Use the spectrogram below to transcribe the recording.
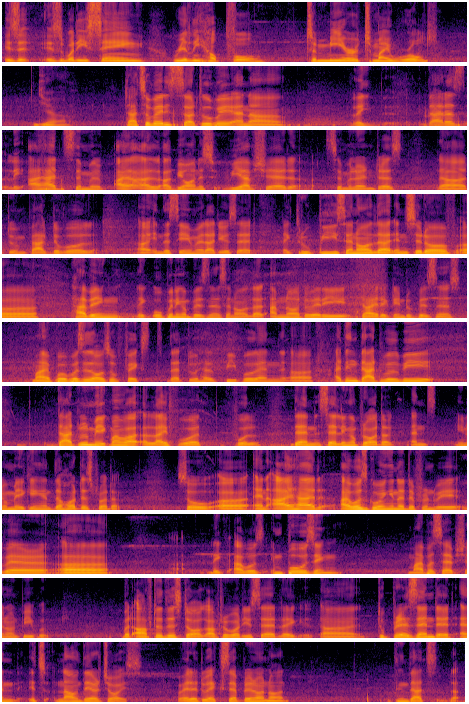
Is it is what he's saying really helpful to me or to my world? Yeah, that's a very subtle way, and uh, like that is like I had similar. I I'll, I'll be honest. We have shared similar interests uh, to impact the world uh, in the same way that you said, like through peace and all that. Instead of uh, having like opening a business and all that, I'm not very direct into business. My purpose is also fixed that to help people, and uh, I think that will be that will make my wa- life worthful than selling a product and you know making it the hottest product. So uh, and i had i was going in a different way where uh, like i was imposing my perception on people. But after this talk after what you said like uh, to present it and it's now their choice whether to accept it or not. I think that's that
